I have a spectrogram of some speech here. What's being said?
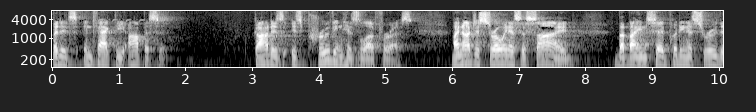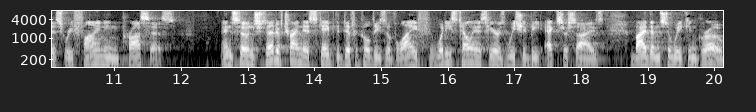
But it's in fact the opposite. God is, is proving his love for us by not just throwing us aside but by instead putting us through this refining process. And so instead of trying to escape the difficulties of life, what he's telling us here is we should be exercised by them so we can grow.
